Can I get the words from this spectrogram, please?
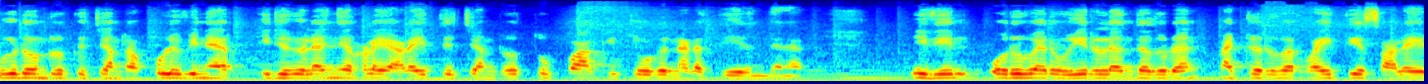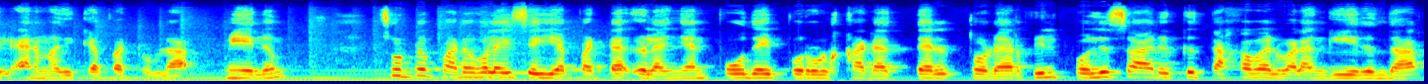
வீடொன்றுக்கு சென்ற குழுவினர் இரு இளைஞர்களை அழைத்துச் சென்று துப்பாக்கிச் சூடு நடத்தியிருந்தனர். இதில் ஒருவர் உயிரிழந்ததுடன் மற்றொருவர் வைத்தியசாலையில் அனுமதிக்கப்பட்டுள்ளார். மேலும் சுட்டுப்படுகொலை செய்யப்பட்ட இளைஞன் போதைப்பொருள் கடத்தல் தொடர்பில் போலீசாருக்கு தகவல் வழங்கியிருந்தார்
